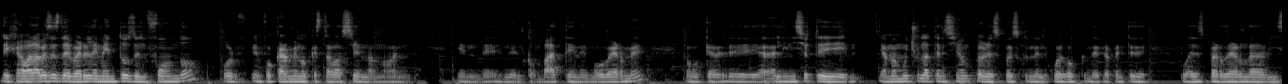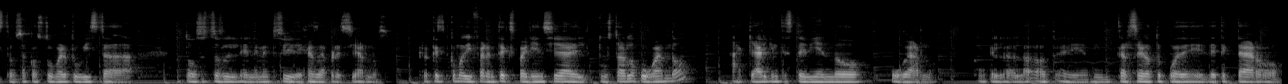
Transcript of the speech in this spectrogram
dejaba a veces de ver elementos del fondo por enfocarme en lo que estaba haciendo, ¿no? en, en el combate, en el moverme como que eh, al inicio te llama mucho la atención, pero después con el juego de repente puedes perder la vista, o sea, acostumbrar tu vista a, todos estos elementos y dejas de apreciarlos. Creo que es como diferente experiencia el tú estarlo jugando a que alguien te esté viendo jugarlo. Como que eh, un tercero te puede detectar o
